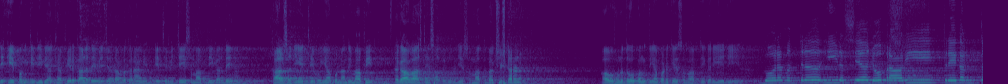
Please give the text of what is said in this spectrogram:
ਤੇ ਇਹ ਪੰਕਤੀ ਦੀ ਵਿਆਖਿਆ ਫਿਰ ਕੱਲ ਦੇ ਵਿੱਚ ਆਰੰਭ ਕਰਾਂਗੇ। ਇੱਥੇ ਵਿੱਚ ਹੀ ਸਮਾਪਤੀ ਕਰਦੇ ਹਾਂ। ਖਾਲਸਾ ਜੀ, ਇੱਥੇ ਹੋਈਆਂ ਭੁੱਲਾਂ ਦੀ ਮਾਫੀ। ਅਗਾਹ ਵਾਸਤੇ ਸਤਿਗੁਰੂ ਜੀ ਸਮਤ ਬਖਸ਼ਿਸ਼ ਕਰਨ। ਆਓ ਹੁਣ ਦੋ ਪੰਕਤੀਆਂ ਪੜ੍ਹ ਕੇ ਸਮਾਪਤੀ ਕਰੀਏ ਜੀ। ਗੌਰ ਮੰਤਰ ਹੀ ਰਸਯ ਜੋ ਪ੍ਰਾਣੀ ਤ੍ਰੇਗੰਤ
